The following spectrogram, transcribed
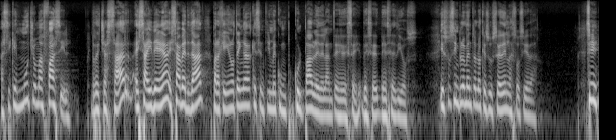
Así que es mucho más fácil rechazar esa idea, esa verdad, para que yo no tenga que sentirme culpable delante de ese, Dios. Y eso simplemente es lo que sucede en la sociedad. Sí,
